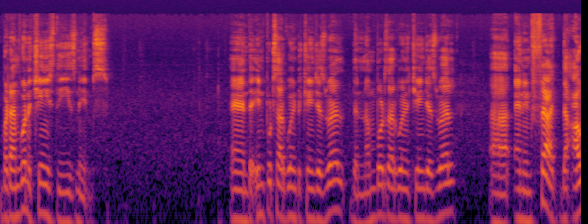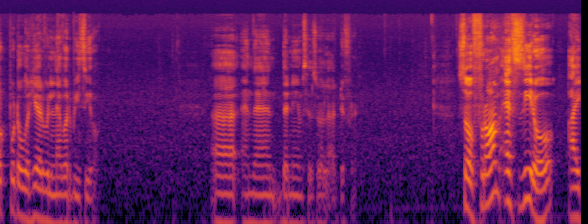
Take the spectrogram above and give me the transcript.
but I'm going to change these names and the inputs are going to change as well the numbers are going to change as well uh, and in fact the output over here will never be zero. Uh, and then the names as well are different. So from S0 I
